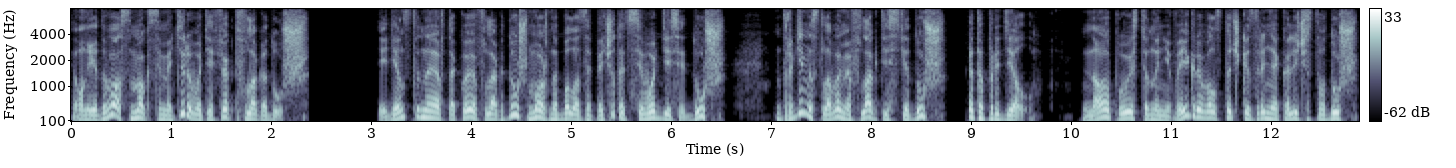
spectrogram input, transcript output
он едва смог сымитировать эффект флага душ. Единственное, в такой флаг душ можно было запечатать всего 10 душ. Другими словами, флаг 10 душ — это предел. Но пусть он и не выигрывал с точки зрения количества душ,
